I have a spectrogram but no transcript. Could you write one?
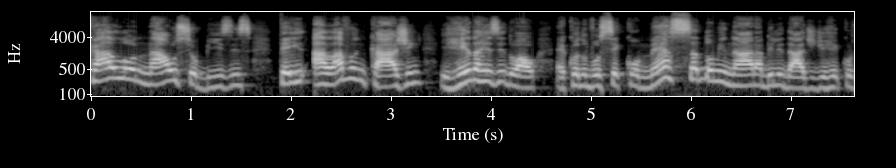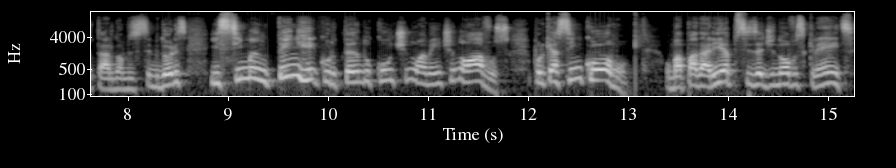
escalonar o seu business, ter alavancagem e renda residual é quando você começa a dominar a habilidade de recrutar novos distribuidores e se mantém recrutando continuamente novos. Porque assim como uma padaria precisa de novos clientes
